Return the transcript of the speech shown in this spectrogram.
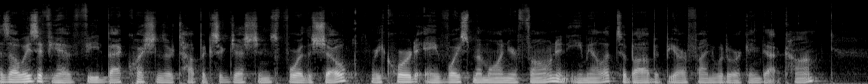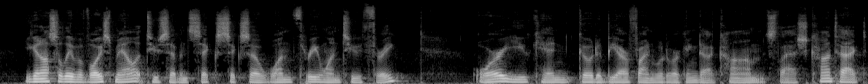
As always, if you have feedback, questions, or topic suggestions for the show, record a voice memo on your phone and email it to bob at brfinewoodworking.com. You can also leave a voicemail at 276 601 3123, or you can go to brfinewoodworking.com slash contact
